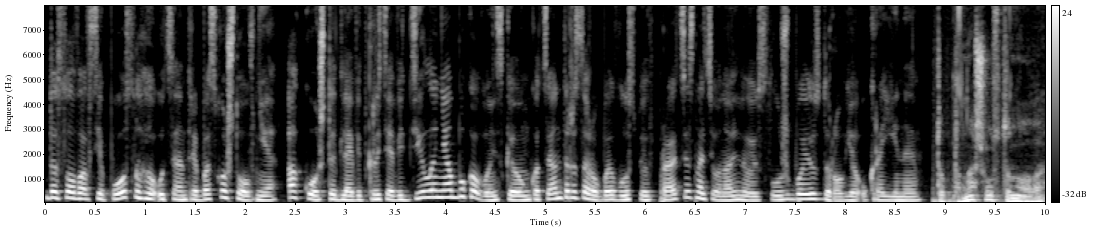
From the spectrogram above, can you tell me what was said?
До слова, всі послуги у центрі безкоштовні, а кошти для відкриття відділення Буковинський онкоцентр заробив у співпраці з Національною службою здоров'я України. Тобто наша установа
